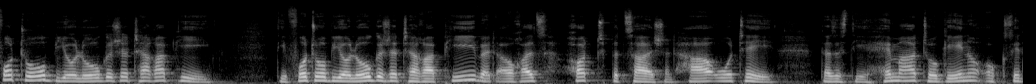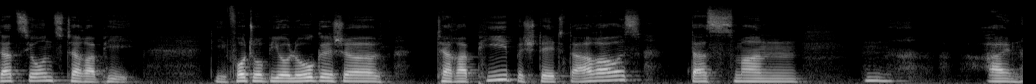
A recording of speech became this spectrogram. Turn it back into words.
Photobiologische Therapie. Die photobiologische Therapie wird auch als HOT bezeichnet, H-O-T. Das ist die hämatogene Oxidationstherapie. Die photobiologische Therapie besteht daraus, dass man ein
